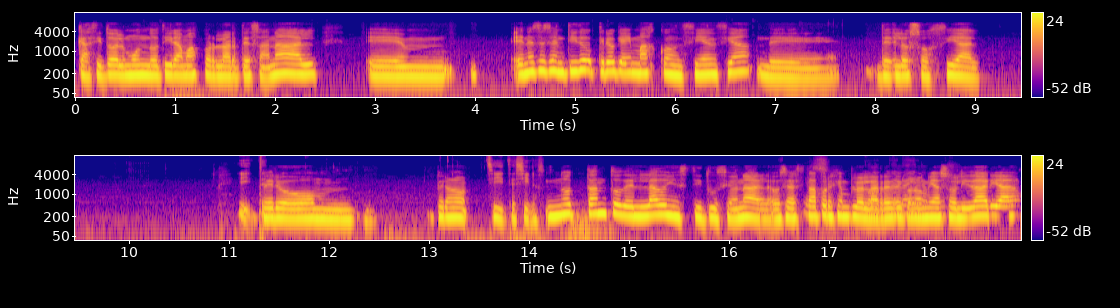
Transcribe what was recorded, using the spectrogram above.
casi todo el mundo tira más por lo artesanal. Em, en ese sentido, creo que hay más conciencia de, lo social. Pero, mm, pero no, sí, no tanto del lado institucional. O sea, está, por ejemplo, la red de economía solidaria,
